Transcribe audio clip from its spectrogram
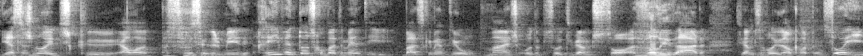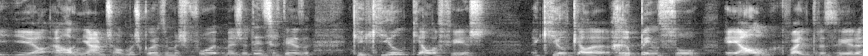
E essas noites que ela passou sem dormir, reinventou-se completamente e basicamente eu mais outra pessoa tivemos só a validar, tivemos a validar o que ela pensou e, e a, a alinharmos algumas coisas, mas, foi, mas eu tenho certeza que aquilo que ela fez aquilo que ela repensou é algo que vai lhe trazer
